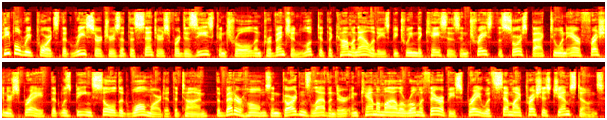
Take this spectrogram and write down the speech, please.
People reports that researchers at the Centers for Disease Control and Prevention looked at the commonalities between the cases and traced the source back to an air freshener spray that was being sold at Walmart at the time, the Better Homes and Gardens lavender and chamomile aromatherapy spray with semi-precious gemstones.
